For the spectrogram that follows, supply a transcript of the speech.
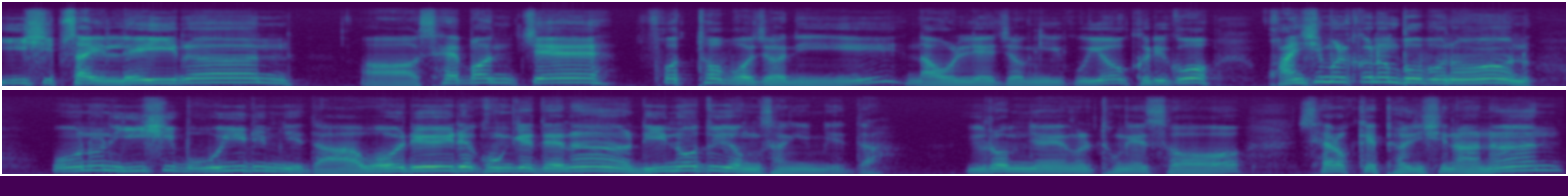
24일 내일은 어, 세 번째 포토 버전이 나올 예정이고요. 그리고 관심을 끄는 부분은 오는 25일입니다. 월요일에 공개되는 리노드 영상입니다. 유럽 여행을 통해서 새롭게 변신하는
